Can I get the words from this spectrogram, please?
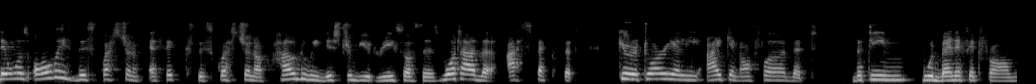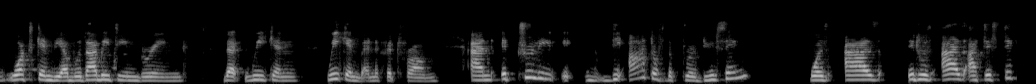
there was always this question of ethics, this question of how do we distribute resources? What are the aspects that curatorially I can offer that the team would benefit from? What can the Abu Dhabi team bring that we can we can benefit from. And it truly, the art of the producing was as, it was as artistic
